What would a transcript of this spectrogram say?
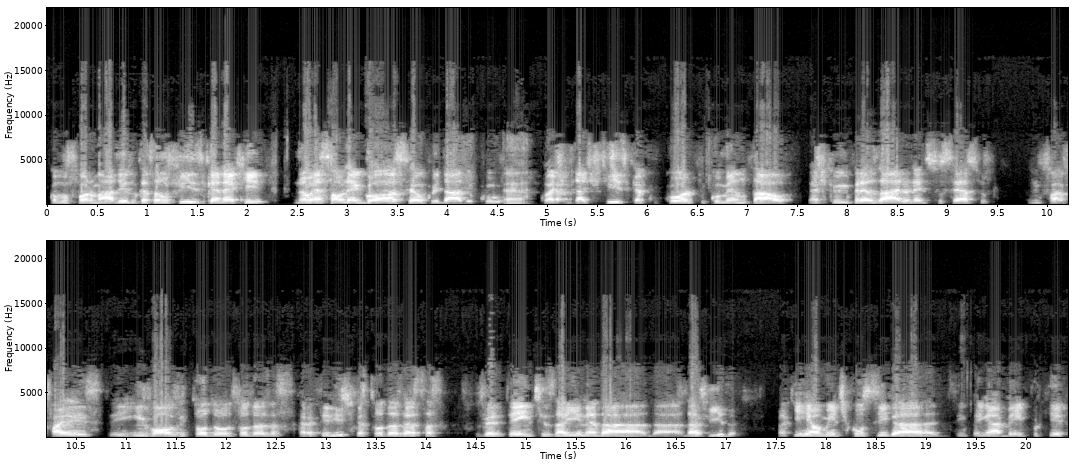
como formado em educação física, né? Que não é só o negócio, é o cuidado com, é. com a atividade física, com o corpo, com o mental. Acho que o empresário né, de sucesso faz, envolve todo, todas essas características, todas essas vertentes aí né, da, da, da vida, para que realmente consiga desempenhar bem, porque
